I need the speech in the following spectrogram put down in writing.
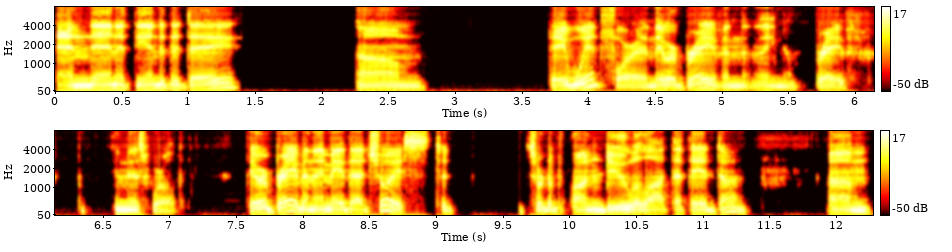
And then at the end of the day, um, they went for it and they were brave and you know brave in this world. They were brave and they made that choice to sort of undo a lot that they had done. Um,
